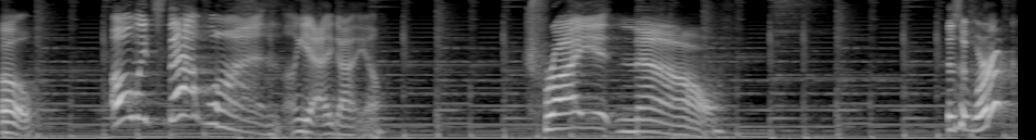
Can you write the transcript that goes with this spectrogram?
Oh. Oh, it's that one! Oh, yeah, I got you. Try it now. Does it work?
